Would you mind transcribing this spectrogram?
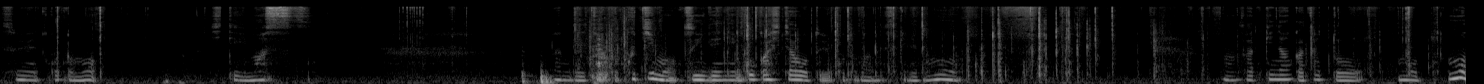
そういうこともしています。なんでちょっと口もついでに動かしちゃおうということなんですけれどもまあ、さっきなんかちょっと思っ思、ま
